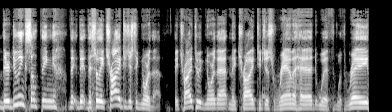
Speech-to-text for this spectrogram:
They're doing something. They, they, so they tried to just ignore that. They tried to ignore that, and they tried to just ram ahead with with Rey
